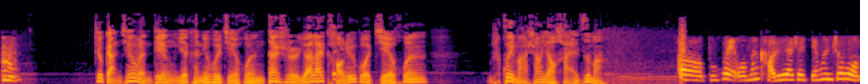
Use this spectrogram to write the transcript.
嗯，就感情稳定，也肯定会结婚。但是原来考虑过结婚，会马上要孩子吗？呃，不会，我们考虑的是结婚之后，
